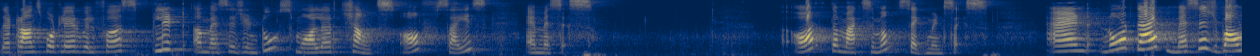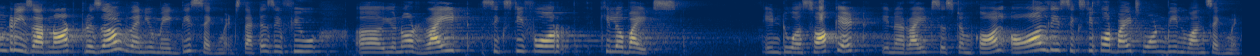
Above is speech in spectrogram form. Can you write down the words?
the transport layer will first split a message into smaller chunks of size MSS or the maximum segment size. And note that message boundaries are not preserved when you make these segments that is if you uh, you know write 64 kilobytes into a socket in a write system call all these 64 bytes will not be in one segment.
